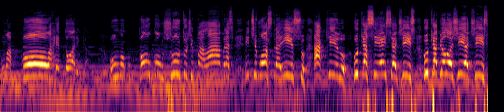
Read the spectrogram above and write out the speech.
Uma boa retórica um, um bom conjunto de palavras e te mostra isso, aquilo, o que a ciência diz, o que a biologia diz,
